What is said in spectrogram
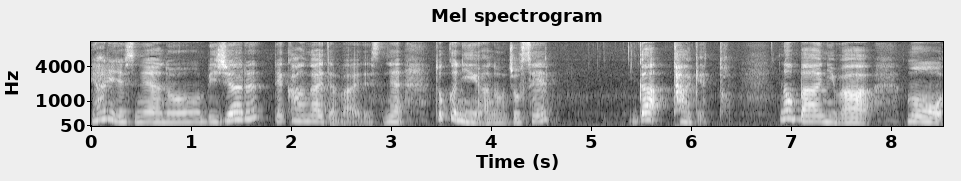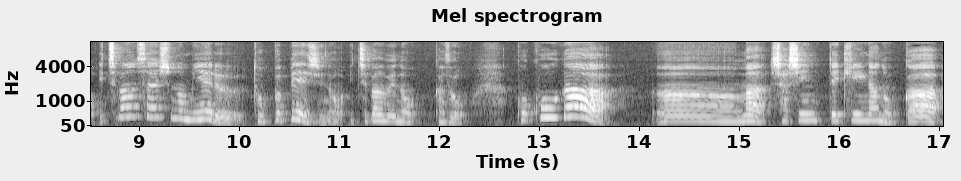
やはりですねあのビジュアルで考えた場合ですね特にあの女性がターゲットの場合にはもう一番最初の見えるトップページの一番上の画像ここがうーんまあ写真的なのか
